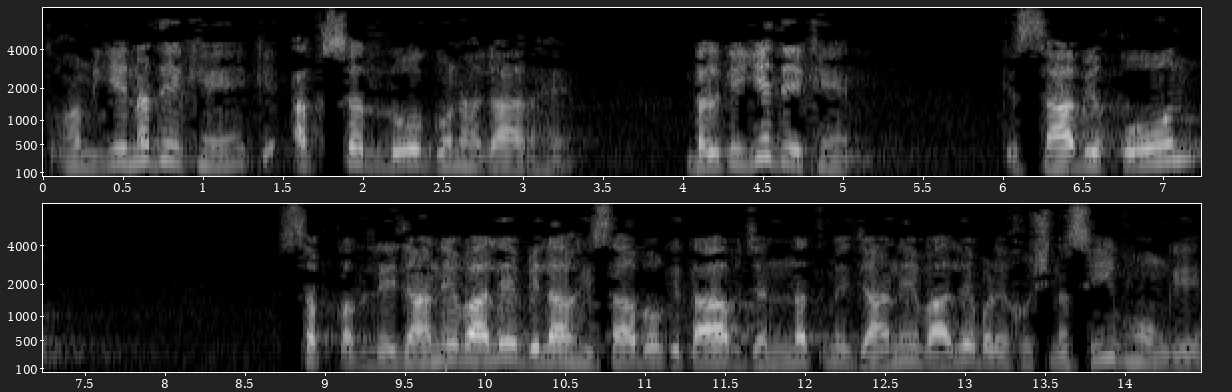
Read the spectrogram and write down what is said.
تو ہم یہ نہ دیکھیں کہ اکثر لوگ گناہ گار ہیں۔ بلکہ یہ دیکھیں کہ سابقون سبقت لے جانے والے، بلا حساب و کتاب جنت میں جانے والے بڑے خوش نصیب ہوں گے۔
